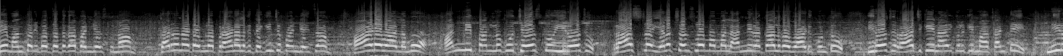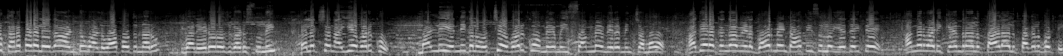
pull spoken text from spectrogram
మేము అంత నిబద్ధతగా పనిచేస్తున్నాం. కరోనా టైంలో ప్రాణాలకు తెగించి పనిచేసాం ఆడవాళ్ళము అన్ని పనులకు చేస్తూ ఈరోజు రాష్ట్ర ఎలక్షన్స్లో మమ్మల్ని అన్ని రకాలుగా వాడుకుంటూ ఈరోజు రాజకీయ నాయకులకి మా కంటి నీరు కనపడలేదా అంటూ వాళ్ళు వాపోతున్నారు. ఇవాళ ఏడో రోజు గడుస్తుంది. ఎలక్షన్ అయ్యే వరకు మళ్ళీ ఎన్నికలు వచ్చే వరకు మేము ఈ సమ్మె విరమించము. అదే రకంగా వీళ్ళ గవర్నమెంట్ ఆఫీసుల్లో ఏదైతే అంగన్వాడీ కేంద్రాలు తాళాలు పగలగొట్టి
